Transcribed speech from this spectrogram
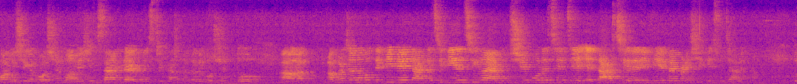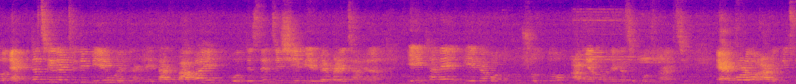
ময়মনসিংহে বসেন। ময়মনসিংহ সায়েন্স ডায়াগনস্টিক হাসপাতালে বসেন। বিবে তার কাছে গিয়েছিল এবং সে বলেছে যে তার ছেলের এই বিয়ের ব্যাপারে সে কিছু জানে না। তো একটা ছেলের যদি বিয়ে হয়ে থাকে, তার বাবাই বলতেছে যে সে বিয়ের ব্যাপারে জানে না। এইখানে বিয়েটা কতটুকু সত্য আমি আপনাদের কাছে প্রশ্ন রাখছি। এরপরেও আরও কিছু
